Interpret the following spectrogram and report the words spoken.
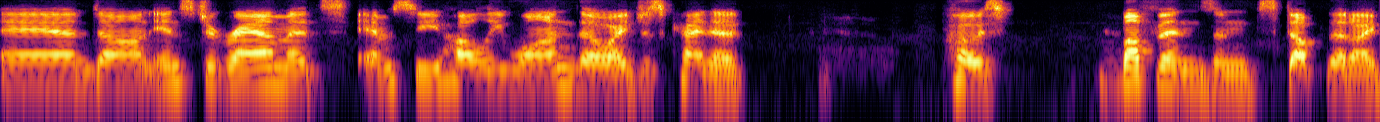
And on Instagram, it's MC Holly1, though I just kind of post muffins and stuff that I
